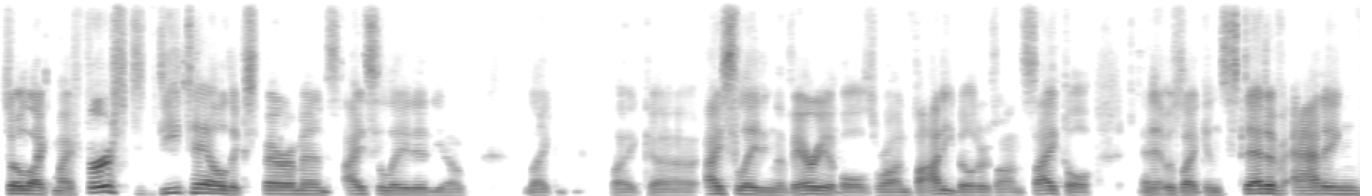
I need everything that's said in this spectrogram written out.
So like my first detailed experiments, isolated, you know, like like uh, isolating the variables were on bodybuilders on cycle, and it was like instead of adding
